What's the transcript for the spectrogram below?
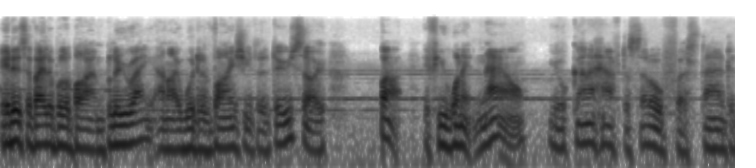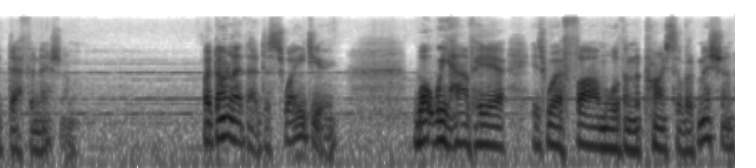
It is available to buy on Blu-ray and I would advise you to do so, but if you want it now, you're gonna have to settle for standard definition. But don't let that dissuade you. What we have here is worth far more than the price of admission.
